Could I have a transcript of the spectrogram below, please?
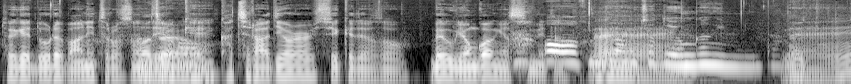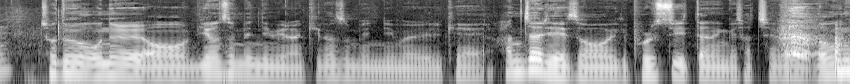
되게 노래 많이 들었었는데 맞아요. 이렇게 같이 라디오를 할 수 있게 되어서 매우 영광이었습니다. 어. 네. 저도 영광입니다. 네. 저도 오늘 어, 미연 선배님이랑 기관 선배님을 이렇게 한 자리에서 이렇게 볼 수 있다는 게 자체가 너무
